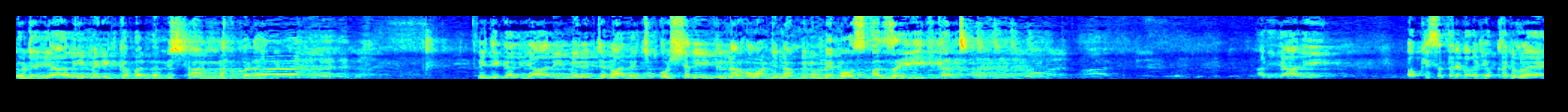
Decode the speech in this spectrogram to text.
دوجہ یا علی میری قبر دا نشان نہ بڑھا۔ تریجی گل یا علی میرے جنازے چ او شریک نہ ہون جنہ منو بے موسمہ ضعیف کر چھوڑ ادھی یا علی اوکھی سترے بابا جی اوکھا جملہ ہے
